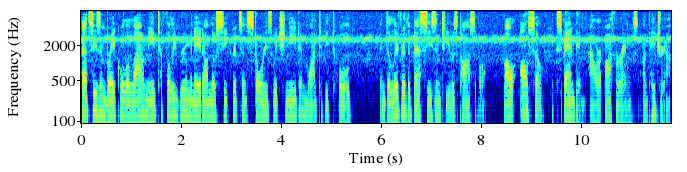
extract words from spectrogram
That season break will allow me to fully ruminate on those secrets and stories which need and want to be told and deliver the best season to you as possible, while also expanding our offerings on Patreon.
